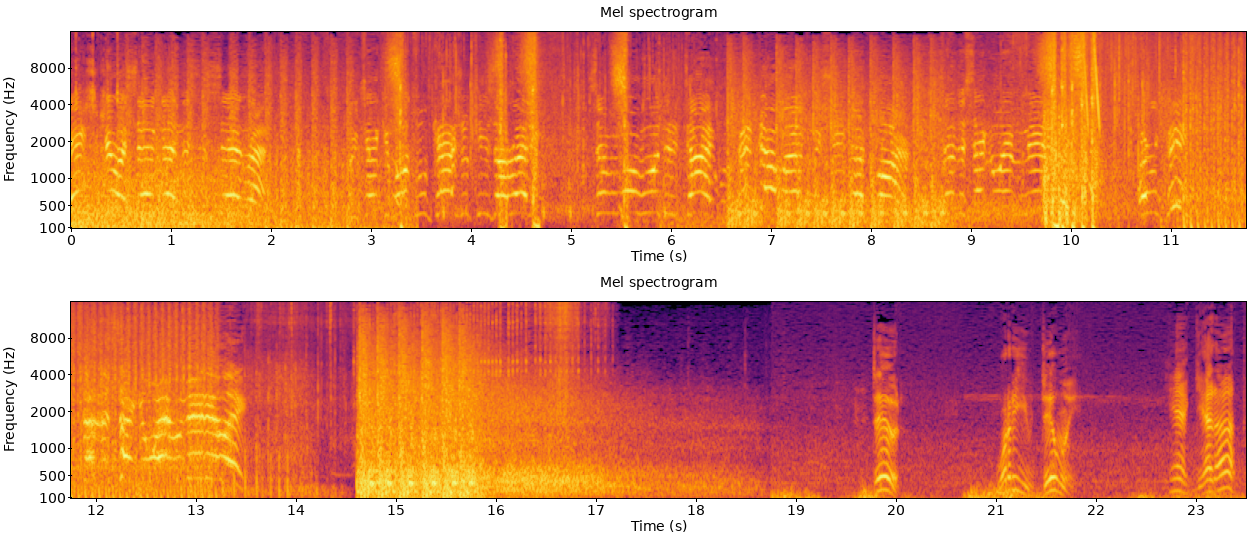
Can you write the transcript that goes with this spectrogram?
HQ, I say again, this is We're taking multiple casualties already. More wounded and. We're pinned down by machine gun fire. Dude, what are you doing? Yeah, get up.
